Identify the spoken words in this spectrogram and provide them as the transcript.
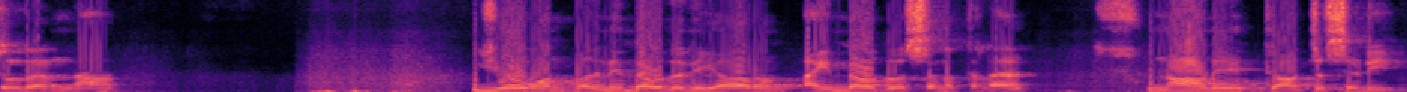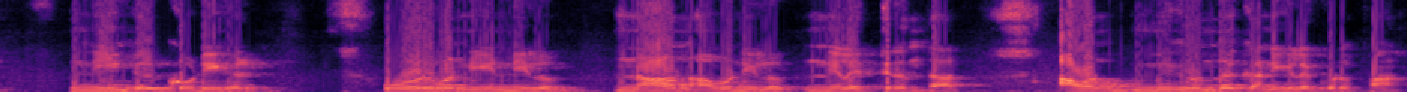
சொல்றாருன்னா யோவான் பதினைந்தாவது அதிகாரம் ஐந்தாவது வசனத்துல நானே திராட்சை செடி நீங்கள் கொடிகள். ஒருவன் என்னிலும் நான் அவனிலும் நிலைத்திருந்தால் அவன் மிகுந்த கனிகளை கொடுப்பான்.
